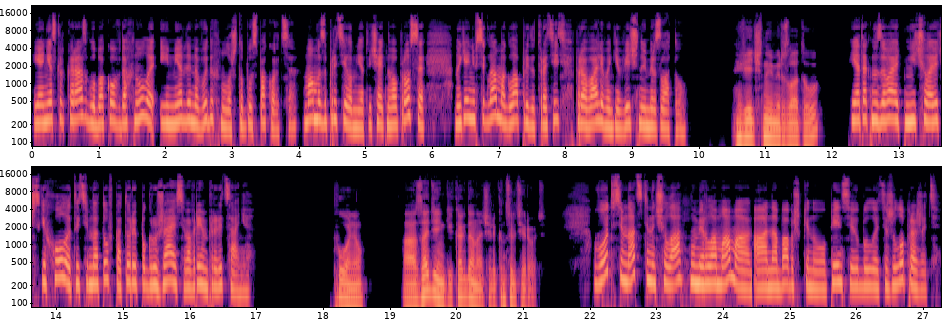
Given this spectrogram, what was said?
Я несколько раз глубоко вдохнула и медленно выдохнула, чтобы успокоиться. Мама запретила мне отвечать на вопросы, но я не всегда могла предотвратить проваливание в вечную мерзлоту. Вечную мерзлоту? Я так называю нечеловеческий холод и темноту, в который погружаюсь во время прорицания. Понял. А за деньги когда начали консультировать? Вот в 17 начала, умерла мама, а на бабушкину пенсию было тяжело прожить.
